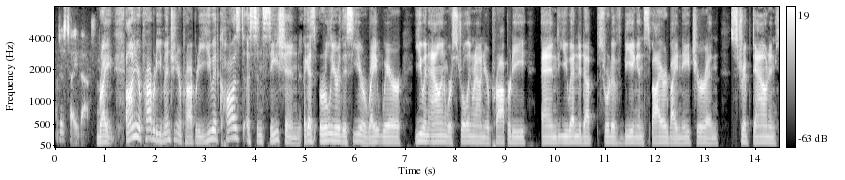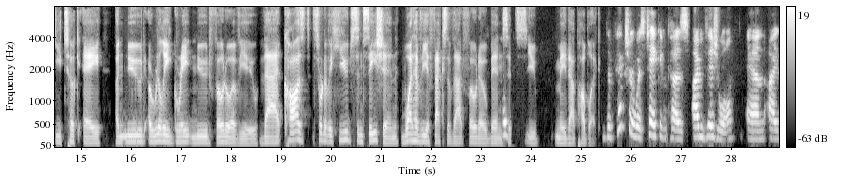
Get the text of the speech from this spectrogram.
I'll just tell you that." Right. On your property, you mentioned your property. You had caused a sensation, I guess, earlier this year, right? Where you and Alan were strolling around your property and you ended up sort of being inspired by nature and stripped down. And he took a a nude, a really great nude photo of you that caused sort of a huge sensation. What have the effects of that photo been since you made that public? the picture was taken because I'm visual and I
